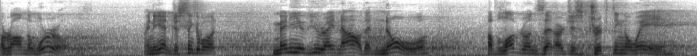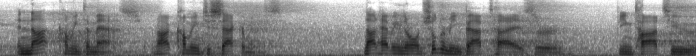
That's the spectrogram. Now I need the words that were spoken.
around the world. And again, just think about many of you right now that know of loved ones that are just drifting away and not coming to Mass, not coming to sacraments, not having their own children being baptized or being taught to,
